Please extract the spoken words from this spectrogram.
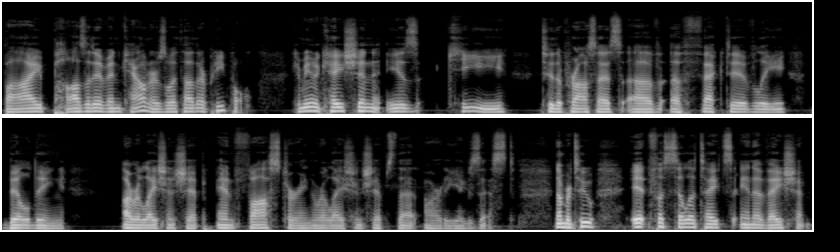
by positive encounters with other people. Communication is key to the process of effectively building a relationship and fostering relationships that already exist. Number two, it facilitates innovation.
